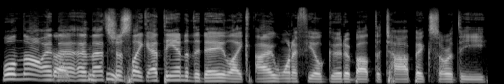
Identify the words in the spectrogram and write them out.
Well, no, and that, and that's just like at the end of the day, like I want to feel good about the topics or the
